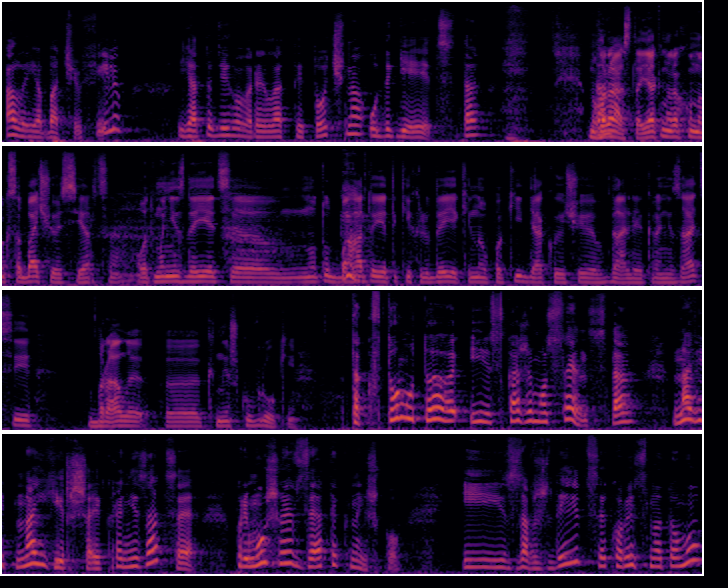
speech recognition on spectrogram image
але я бачив фільм, я тоді говорила, ти точно удегеєць. Так? Ну, Так. гаразд, а як на рахунок собачого серця? От мені здається, ну тут багато є таких людей, які навпаки, дякуючи вдалій екранізації, брали е, книжку в руки. Так в тому то і, скажімо, сенс. Да? Навіть найгірша екранізація примушує взяти книжку. І завжди це корисно тому,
